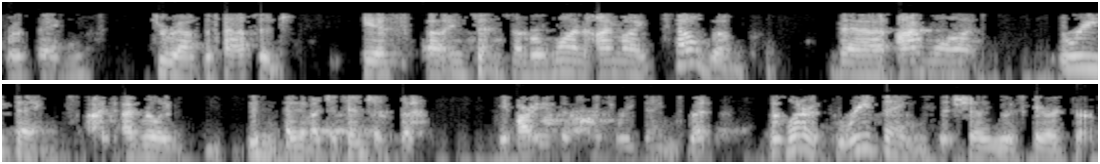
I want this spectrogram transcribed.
for things throughout the passage. If uh, in sentence number one, I might tell them that I want three things. I, I really didn't pay that much attention, but if there are three things, but, but what are three things that show you his character?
